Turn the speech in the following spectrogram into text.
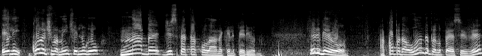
Ele, coletivamente, ele não ganhou nada de espetacular naquele período. Ele ganhou a Copa da Holanda pelo PSV.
